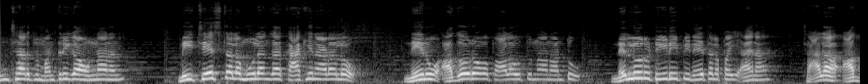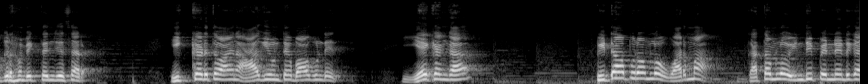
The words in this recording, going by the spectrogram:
ఇన్ఛార్జ్ మంత్రిగా ఉన్నానని మీ చేష్టల మూలంగా కాకినాడలో నేను అగౌరవ పాలవుతున్నాను అంటూ నెల్లూరు టీడీపీ నేతలపై ఆయన చాలా ఆగ్రహం వ్యక్తం చేశారు. ఇక్కడితో ఆయన ఆగి ఉంటే బాగుండేది. ఏకంగా పిఠాపురంలో వర్మ గతంలో ఇండిపెండెంట్గా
